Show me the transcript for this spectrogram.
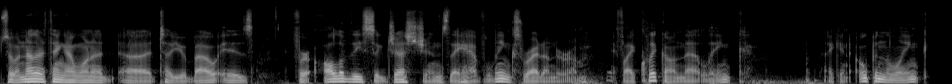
So another thing I want to uh, tell you about is for all of these suggestions, they have links right under them. If I click on that link, I can open the link,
